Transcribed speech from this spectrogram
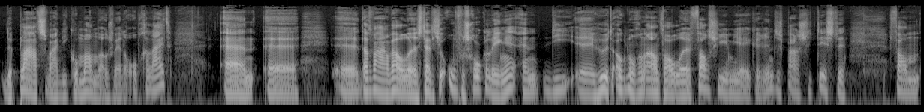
de plaats waar die commando's werden opgeleid. En dat waren wel een stelletje onverschrokkelingen. En die uh, huurt ook nog een aantal uh, Fallschirmjäger in. Dus parachutisten van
